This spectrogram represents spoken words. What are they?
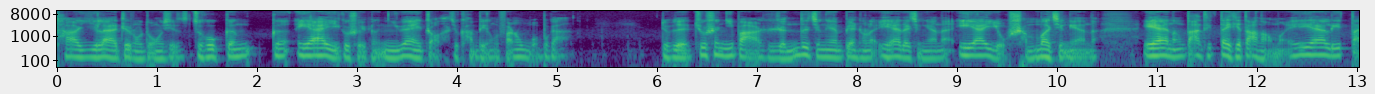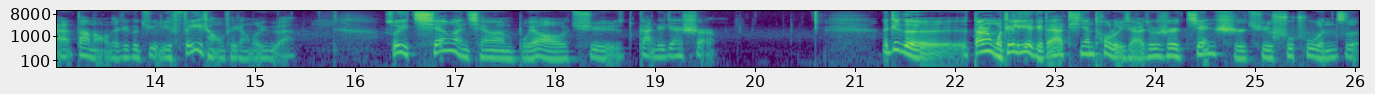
他依赖这种东西，最后跟跟 AI 一个水平，你愿意找他去看病吗？反正我不敢，对不对？就是你把人的经验变成了 AI 的经验呢？AI 有什么经验呢？AI 能代替代替大脑吗？AI 离大大脑的这个距离非常非常的远，所以千万千万不要去干这件事儿。那这个当然，我这里也给大家提前透露一下，就是坚持去输出文字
